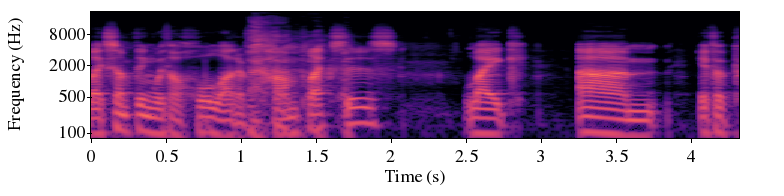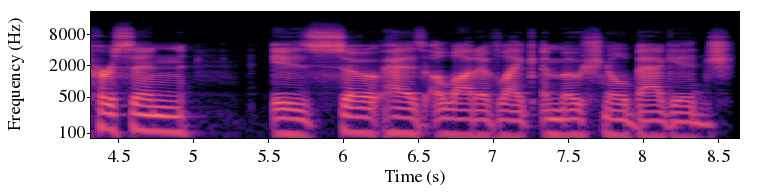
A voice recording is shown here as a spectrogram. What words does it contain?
like something with a whole lot of complexes. like um, if a person is so has a lot of like emotional baggage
